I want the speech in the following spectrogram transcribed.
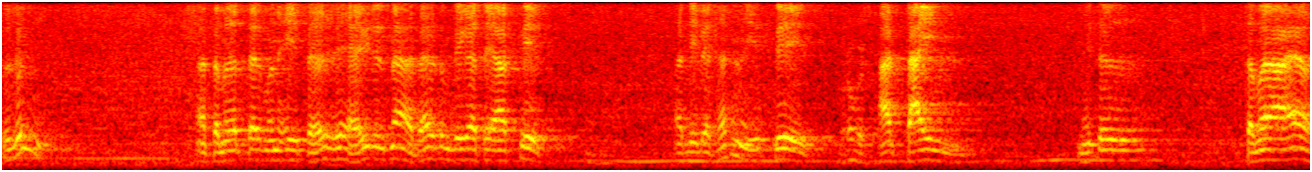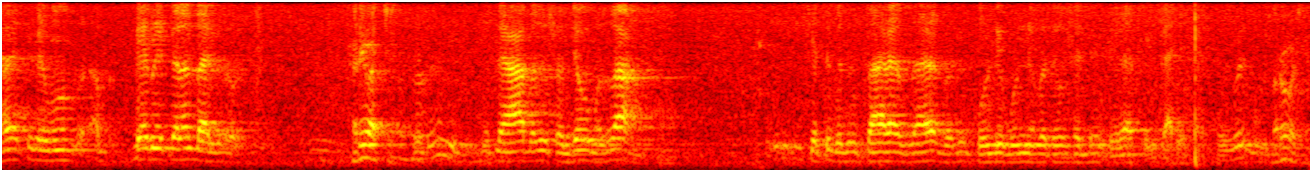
સમજો ને? આ તમે અત્યારે મને એ સહજ એવિડન્સના આધારે તમે ભેગા થયા આ સ્પેસ. આ જે બેઠા છે ને એ સ્પેસ. આ ટાઈમ. નહીં તો તમે આયા હોય કે હું બે મિનિટ પહેલા જ બહાર ગયો. ખરી વાત છે. એટલે આ બધું સંજોગ મળવા. કેટલું બધું તારા તારા બધું પુણ્ય પુણ્ય બધું સંજોગ ભેગા થઈ કાર્ય થાય બરોબર છે.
